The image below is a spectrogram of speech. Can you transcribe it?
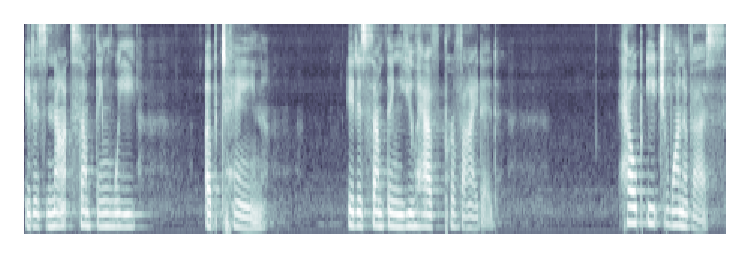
It is not something we obtain, it is something you have provided. Help each one of us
